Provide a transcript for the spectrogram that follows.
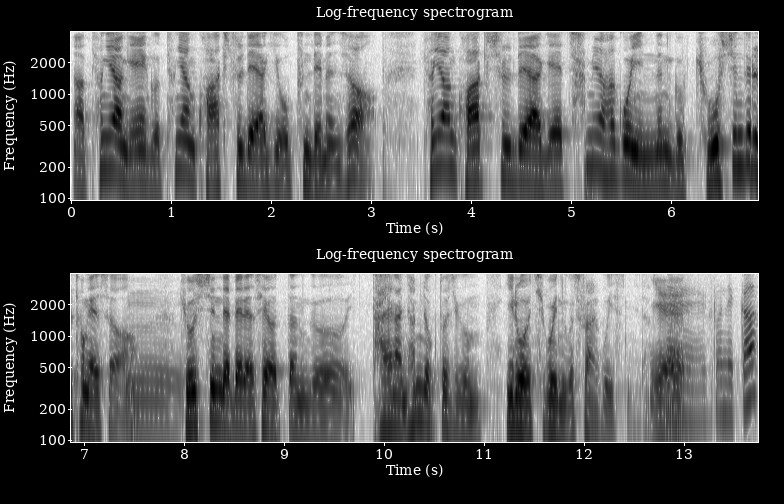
아, 평양에 그 평양 과학기술대학이 오픈되면서 평양 과학기술대학에 참여하고 있는 그 교수진들을 통해서 음. 교수진 레벨에서의 어떤 그 다양한 협력도 지금 이루어지고 있는 것으로 알고 있습니다. 예. 네, 그러니까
